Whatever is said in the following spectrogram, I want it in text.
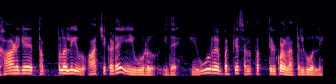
ಕಾಡಿಗೆ ತಪ್ಪಲಲ್ಲಿ ಆಚೆ ಕಡೆ ಈ ಊರು ಇದೆ ಈ ಊರ ಬಗ್ಗೆ ಸ್ವಲ್ಪ ತಿಳ್ಕೊಳ್ಳೋಣ ತೆಲುಗುವಲ್ಲಿ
